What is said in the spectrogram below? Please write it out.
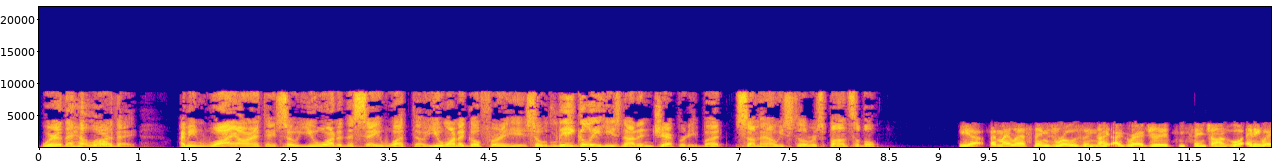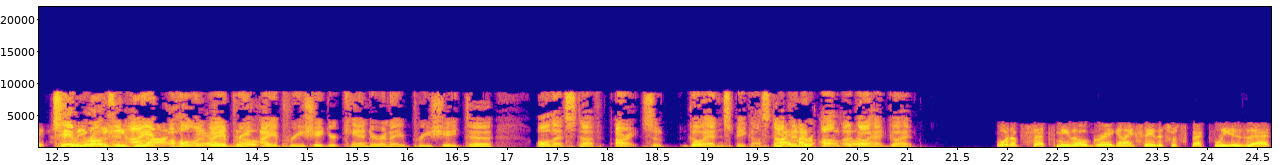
Where the hell well, are they? I mean, why aren't they? So you wanted to say what though? You want to go for so legally he's not in jeopardy, but somehow he's still responsible. Yeah, and my last name's Rosen. I, I graduated from St. John's Well. Anyway, Tim legally, Rosen. I, not, hold on. I, appre- I, appreciate your candor and I appreciate uh, all that stuff. All right, so go ahead and speak. I'll stop. My, inter- my I'll, uh, go ahead. Go ahead. What upsets me though, Greg, and I say this respectfully, is that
